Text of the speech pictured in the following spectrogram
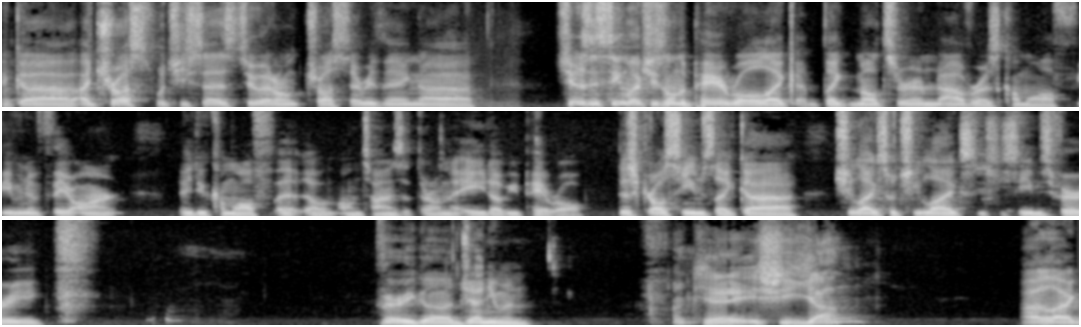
like. Uh, I trust what she says too. I don't trust everything. Uh, she doesn't seem like she's on the payroll like like Meltzer and Alvarez come off. Even if they aren't, they do come off at, on, on times that they're on the AEW payroll. This girl seems like uh, she likes what she likes, and she seems very, very uh, genuine. Okay, is she young? Uh, like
